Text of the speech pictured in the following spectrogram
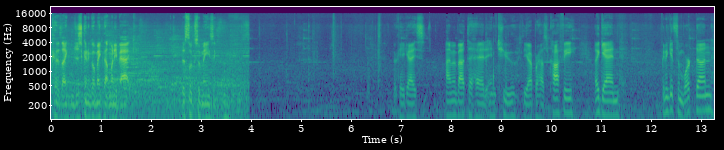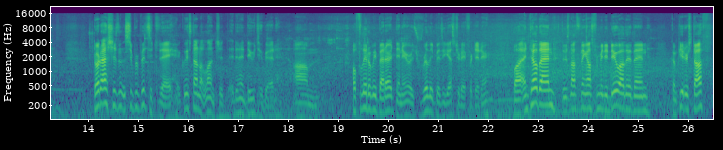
Because I'm just gonna go make that money back. This looks amazing. Okay guys, I'm about to head into the Opera House of Coffee again. Gonna get some work done. DoorDash isn't super busy today, at least not at lunch. It, it didn't do too good. Um, hopefully it'll be better at dinner. It was really busy yesterday for dinner. But until then, there's nothing else for me to do other than computer stuff.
